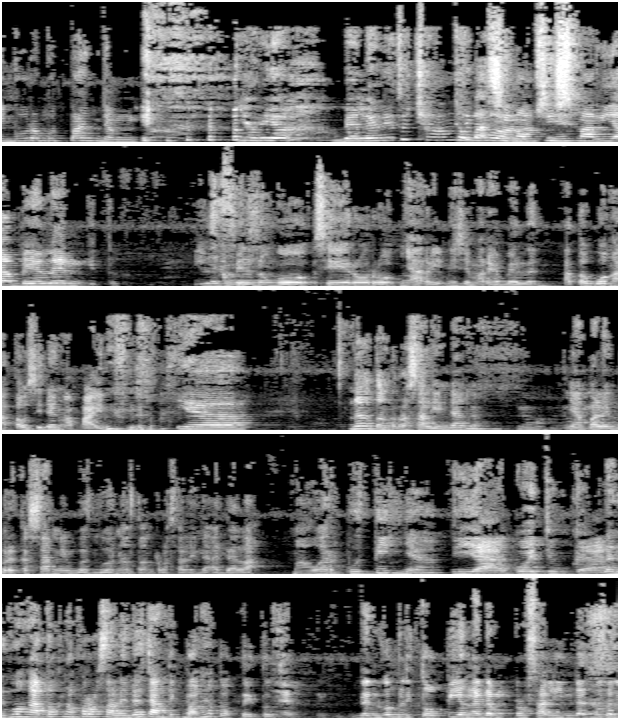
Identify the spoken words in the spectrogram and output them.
ibu rambut panjang Maria Belen itu cantik coba loh sinopsis Maria Belen gitu iya Sambil nunggu si Ruru nyari nih si Maria Belen atau gua nggak tahu sih dia ngapain. Ya, Lu nonton Rosalinda nggak? Yang paling berkesan nih buat gue nonton Rosalinda adalah mawar putihnya. iya gue juga Dan gue nggak tahu kenapa Rosalinda cantik banget waktu itu. Dan gue beli topi yang ada Rosalinda tuh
